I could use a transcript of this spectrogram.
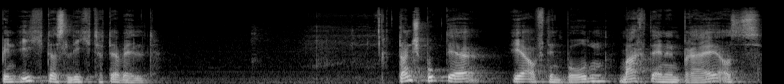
bin ich das Licht der Welt. Dann spuckte er, er auf den Boden, machte einen Brei aus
